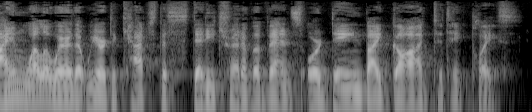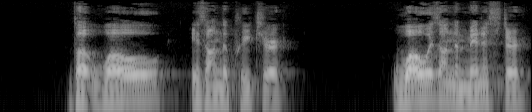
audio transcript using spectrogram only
I am well aware that we are to catch the steady tread of events ordained by God to take place. But woe is on the preacher. Woe is on the minister.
